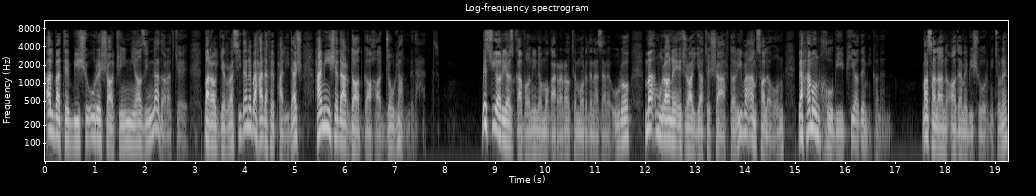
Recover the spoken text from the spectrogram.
البته بیشعور شاکی نیازی ندارد که برای رسیدن به هدف پلیدش همیشه در دادگاه ها جولان بدهد. بسیاری از قوانین و مقررات مورد نظر او رو مأموران اجرایات شهرداری و امثال اون به همون خوبی پیاده می‌کنند. مثلا آدم بیشور می‌تونه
